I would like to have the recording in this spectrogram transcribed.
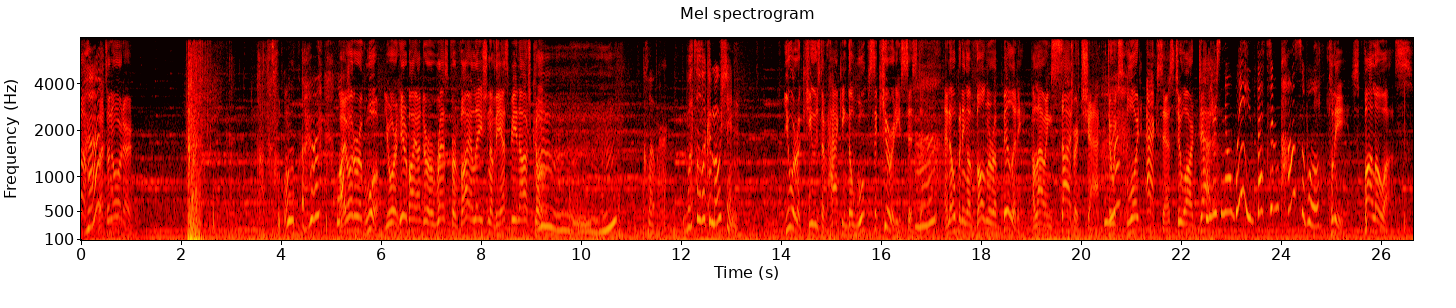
Up. That's an order. By order of WOOHP, you are hereby under arrest for violation of the Espionage Code. Mm-hmm. Clover. What's all the commotion? You are accused of hacking the WOOHP security system and opening a vulnerability, allowing Cybercheck to exploit access to our data. There's no way. That's impossible. Please, follow us.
